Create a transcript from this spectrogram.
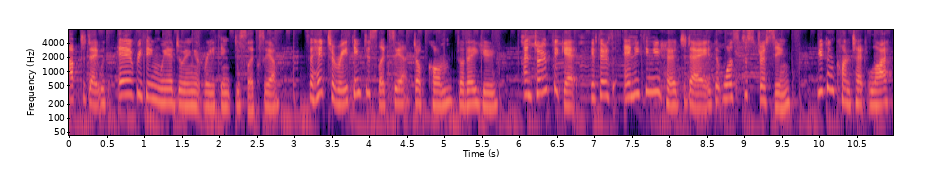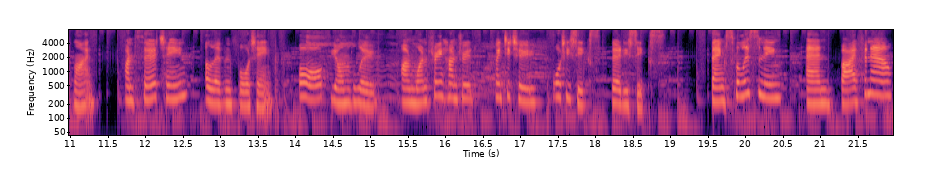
up to date with everything we are doing at Rethink Dyslexia. So head to rethinkdyslexia.com.au. And don't forget, if there's anything you heard today that was distressing, you can contact Lifeline on 13 11 14 or Beyond Blue on 1300 22 46 36. Thanks for listening and bye for now.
